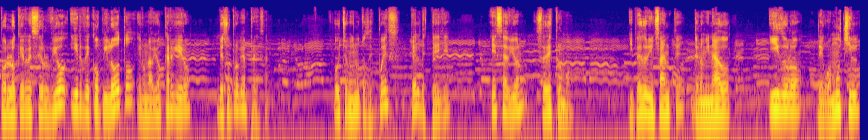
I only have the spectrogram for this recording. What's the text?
por lo que resolvió ir de copiloto en un avión carguero de su propia empresa. Ocho minutos después del despegue, ese avión se desplomó y Pedro Infante, denominado ídolo de Guamúchil,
